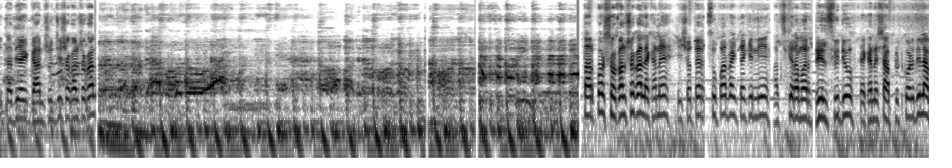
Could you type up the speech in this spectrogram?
ইত্যাদি দিয়ে গান শুনছি সকাল সকাল। তারপর সকাল সকাল এখানে ঈশ্বতের সুপার বাইকটাকে নিয়ে আজকের আমার রিলস ভিডিও এখানে সে আপলোড করে দিলাম।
